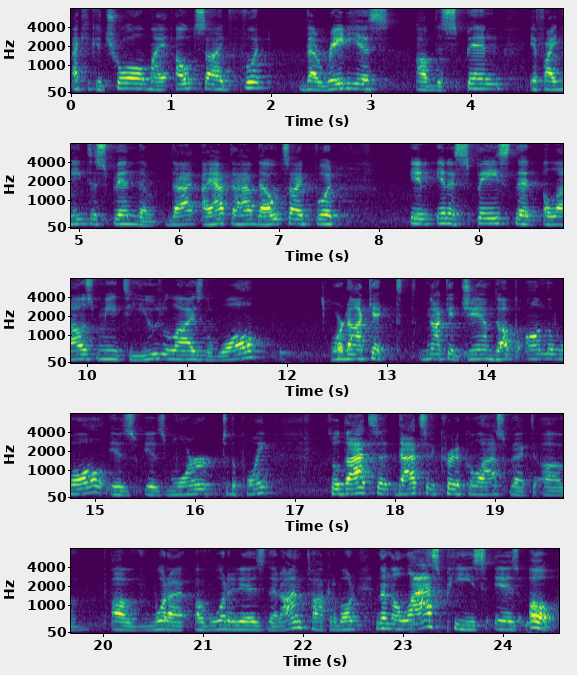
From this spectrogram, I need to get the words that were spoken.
I can control my outside foot, the radius of the spin. If I need to spin the, that, I have to have the outside foot in, in a space that allows me to utilize the wall or not get not get jammed up on the wall is is more to the point. So that's a that's a critical aspect of of what I of what it is that I'm talking about. And then the last piece is oh,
